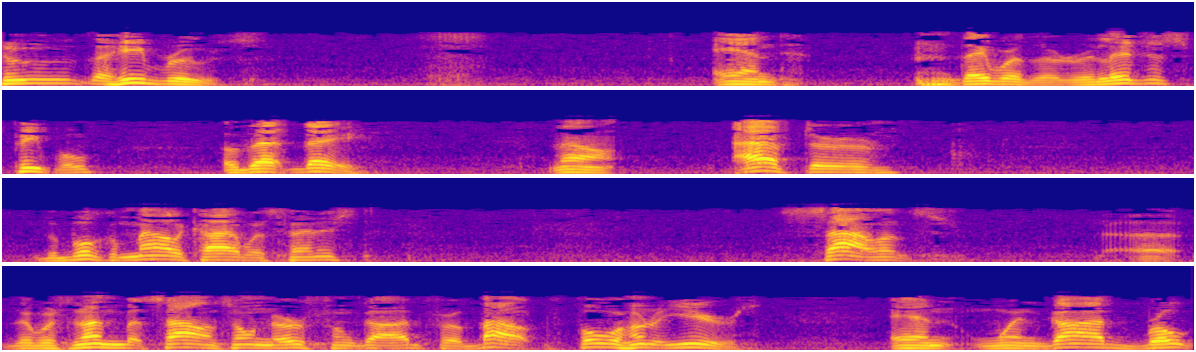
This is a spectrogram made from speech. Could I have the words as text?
to the Hebrews. And they were the religious people of that day. Now, after the book of Malachi was finished, silence, uh, there was nothing but silence on earth from God for about 400 years. And when God broke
